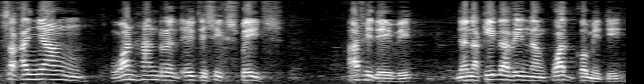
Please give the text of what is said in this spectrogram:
Sa kanyang 186-page affidavit na nakita rin ng Quad Committee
